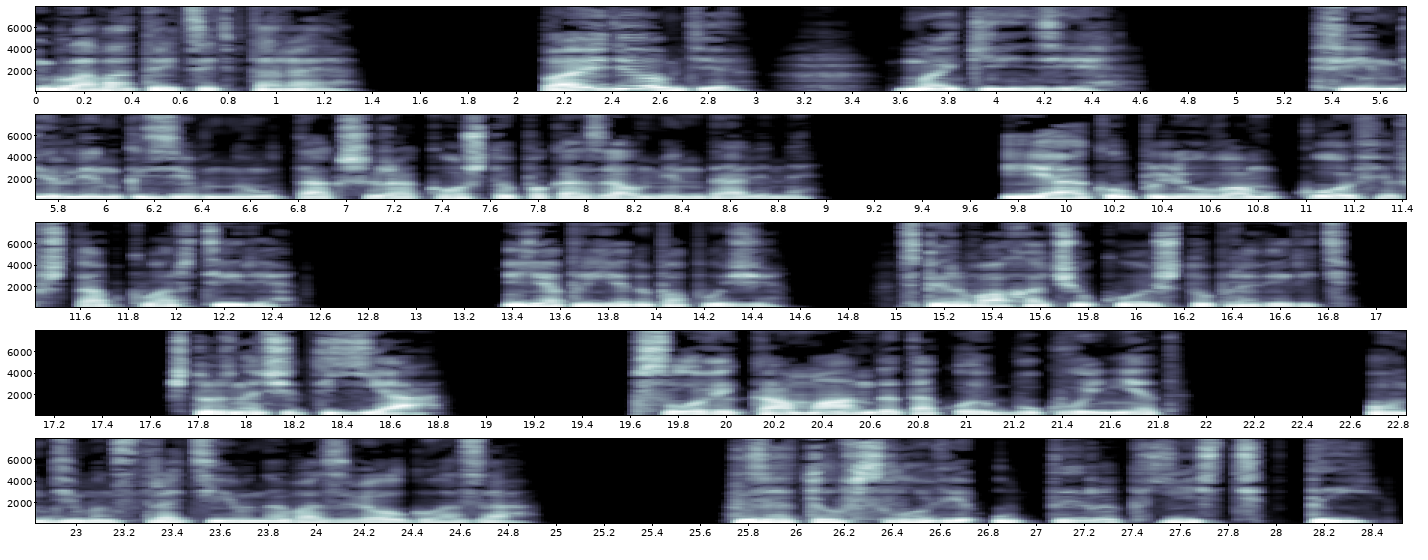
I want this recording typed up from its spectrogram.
Глава 32. «Пойдемте, Маккинзи». Фингерлинг зевнул так широко, что показал миндалины. «Я куплю вам кофе в штаб-квартире». «Я приеду попозже. Сперва хочу кое-что проверить». «Что значит «я»?» В слове «команда» такой буквы нет. Он демонстративно возвел глаза. «Зато в слове «утырок» есть «ты».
